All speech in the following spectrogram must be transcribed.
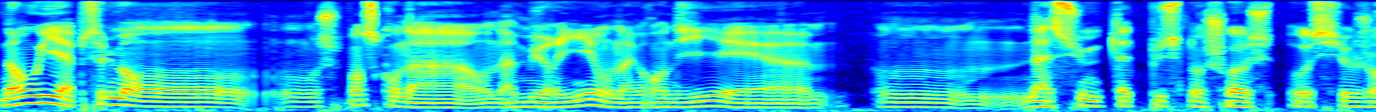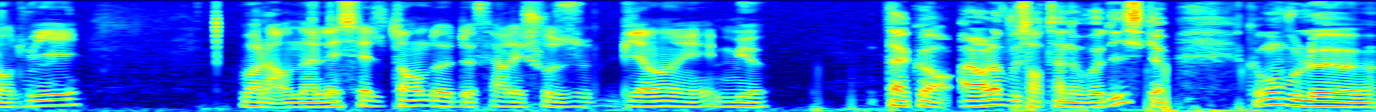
non, oui, absolument. On- on- je pense qu'on a, on a mûri, on a grandi et euh, on assume peut-être plus nos choix aussi- aujourd'hui. Voilà, on a laissé le temps de, de faire les choses bien et mieux. D'accord. Alors là, vous sortez un nouveau disque. Comment vous le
